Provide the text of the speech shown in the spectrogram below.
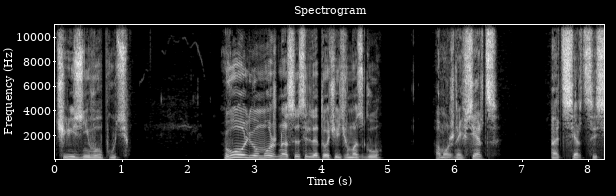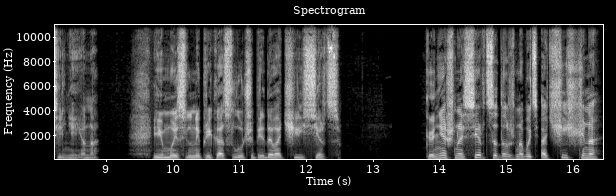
через него путь. Волю можно сосредоточить в мозгу, а можно и в сердце. От сердца сильнее она, и мысленный приказ лучше передавать через сердце. Конечно, сердце должно быть очищено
